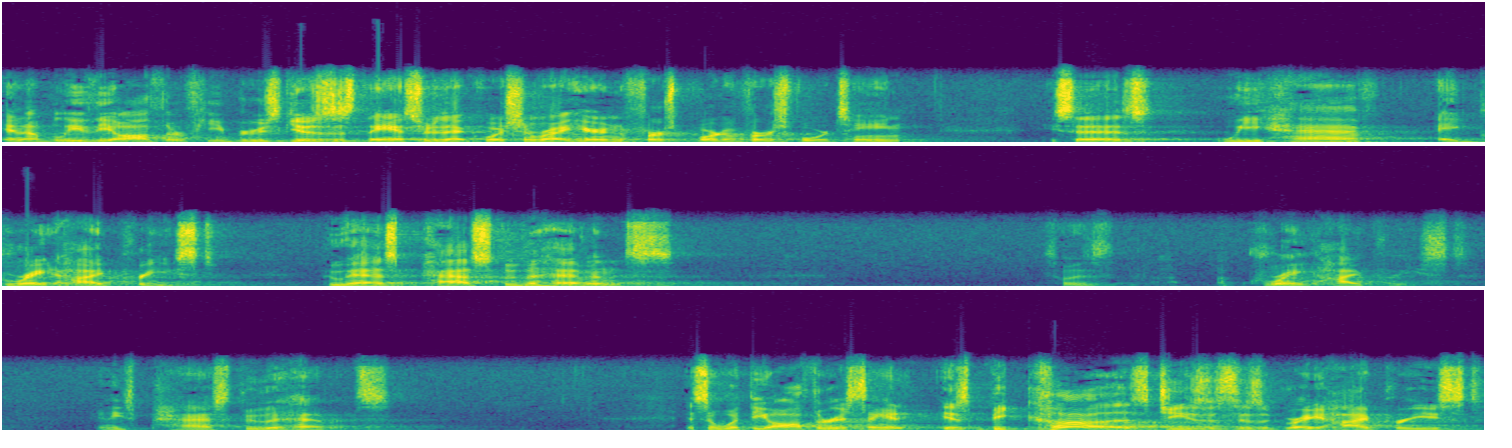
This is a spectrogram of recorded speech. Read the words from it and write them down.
And I believe the author of Hebrews gives us the answer to that question right here in the first part of verse 14. He says, We have a great high priest who has passed through the heavens. So he's a great high priest, and he's passed through the heavens. And so, what the author is saying is because Jesus is a great high priest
